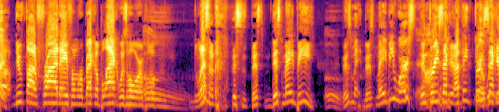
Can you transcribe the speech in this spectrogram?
hey. uh, you thought Friday from Rebecca Black was horrible. Ooh. Listen, this is this this may be this may this may be worse than I three think- I think three Yeah, we-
